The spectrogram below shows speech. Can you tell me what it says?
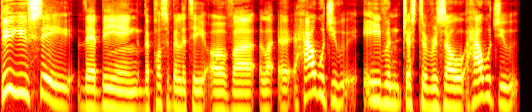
Do you see there being the possibility of uh, like uh, how would you even just to resolve? How would you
